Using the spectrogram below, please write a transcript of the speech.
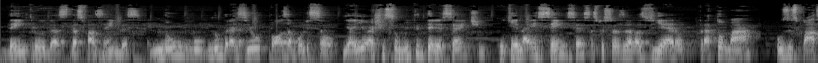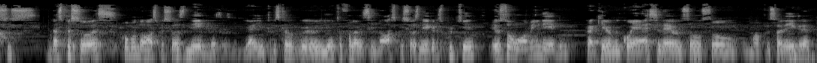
dentro das, das fazendas num, num Brasil pós-abolição. E aí eu acho isso muito interessante, porque na essência essas pessoas elas vieram para tomar os espaços das pessoas como nós, pessoas negras. Assim. E aí, por isso que eu, eu, eu tô falando assim, nós, pessoas negras, porque eu sou um homem negro, para quem não me conhece, né, eu sou, sou uma pessoa negra,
